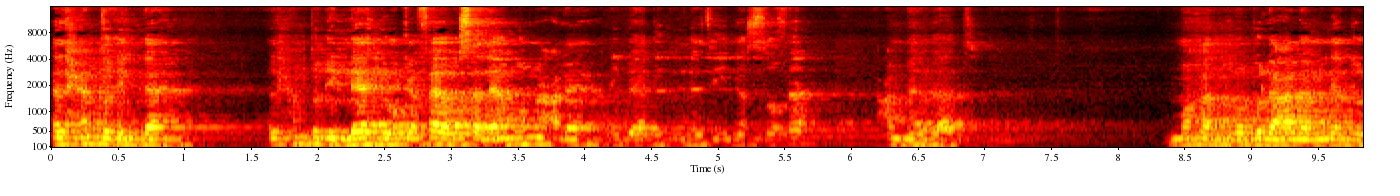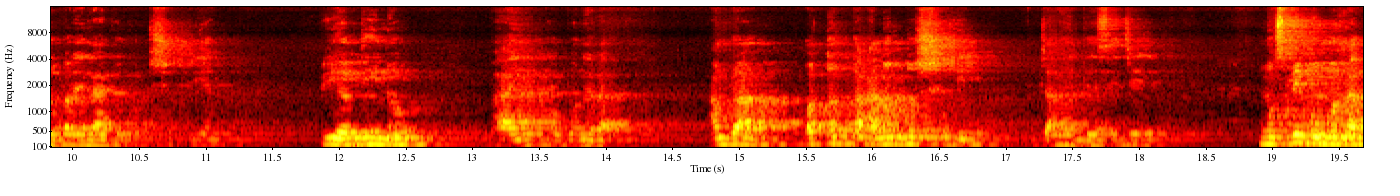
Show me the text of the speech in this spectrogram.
الحمد لله الحمد لله وكفى وسلام على عباده الذين اصطفى عما بعد মহান রব্বুল আলমিনের দরবারে লাখ কোটি শুক্রিয়া প্রিয় দিন ও ভাই ও বোনেরা আমরা অত্যন্ত আনন্দের সহিত জানাইতেছি যে মুসলিম উম্মাহার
